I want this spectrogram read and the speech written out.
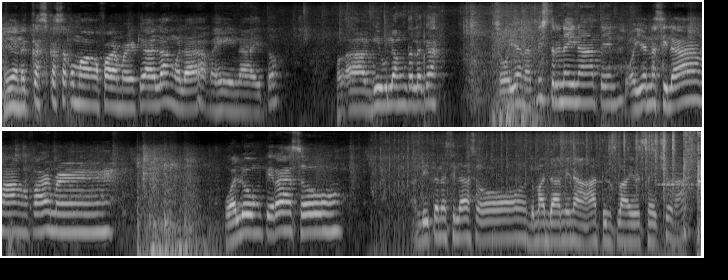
Ayan, nagkaskas ako mga ka-farmer. Kaya lang, wala. Mahina ito. Pang-agiw lang talaga. So, ayan. At least trinay natin. So, ayan na sila mga ka-farmer. Walong piraso. Andito na sila. So, dumadami na ating flyer section ha.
